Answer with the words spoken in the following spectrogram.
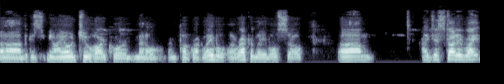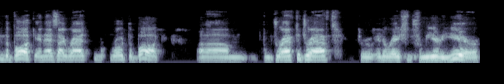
uh, because you know I own two hardcore metal and punk rock label uh, record labels. So um, I just started writing the book, and as I read, wrote the book, um, from draft to draft through iterations from year to year,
